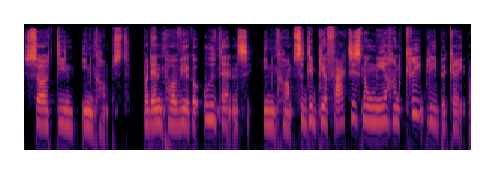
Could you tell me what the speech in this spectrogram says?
så din indkomst? Hvordan påvirker uddannelse indkomst? Så det bliver faktisk nogle mere håndgribelige begreber.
